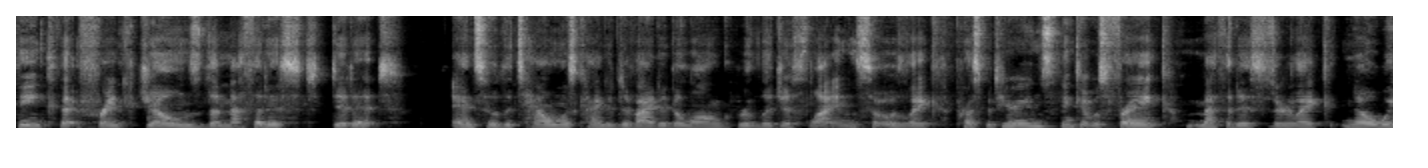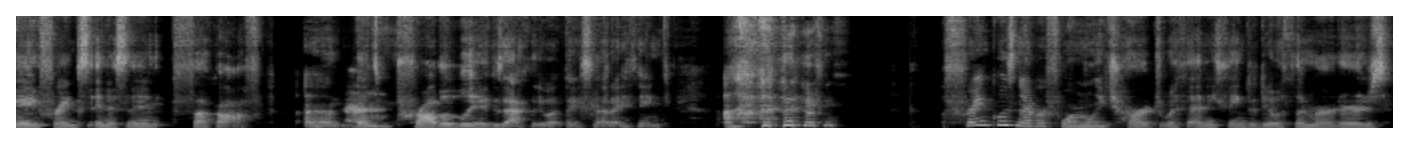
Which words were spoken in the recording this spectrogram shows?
think that Frank Jones, the Methodist, did it. And so the town was kind of divided along religious lines. So it was like Presbyterians think it was Frank, Methodists are like, no way, Frank's innocent, fuck off. Um, that's probably exactly what they said, I think. Um, Frank was never formally charged with anything to do with the murders,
